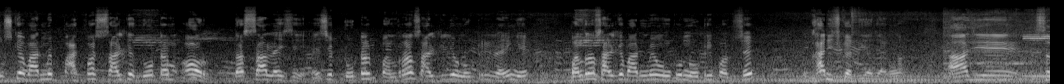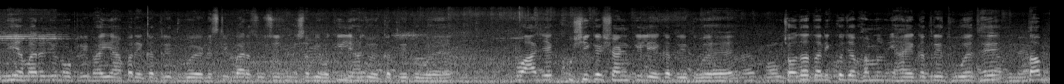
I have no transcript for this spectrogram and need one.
उसके बाद में पाँच पाँच साल के दो टर्म और दस साल ऐसे ऐसे टोटल पंद्रह साल के लिए नोटरी रहेंगे। पंद्रह साल के बाद में उनको नोटरी पद से खारिज कर दिया जाएगा। आज ये सभी हमारे जो नोटरी भाई यहाँ पर एकत्रित हुए, डिस्ट्रिक्ट बार एसोसिएशन के सभी वकील यहाँ जो एकत्रित हुए हैं वो आज एक खुशी के क्षण के लिए एकत्रित हुए हैं। चौदह तारीख को जब हम यहाँ एकत्रित हुए थे, तब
